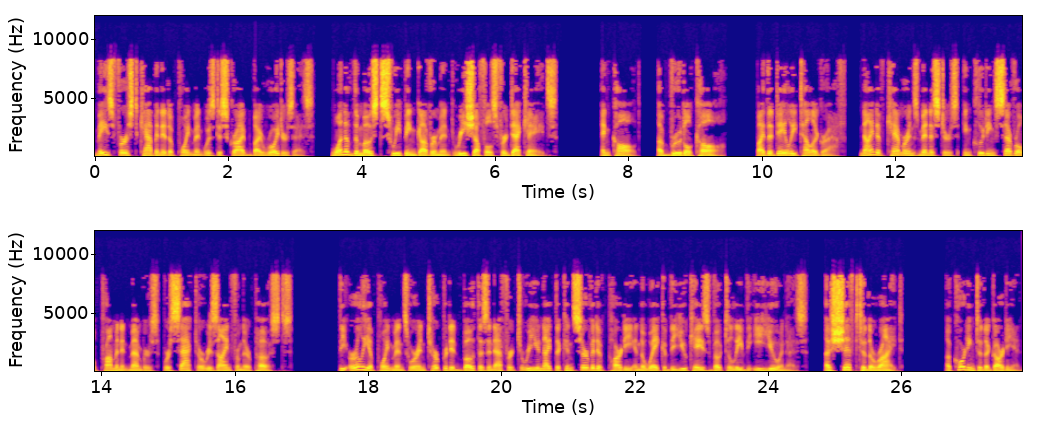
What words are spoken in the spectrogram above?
May's first cabinet appointment was described by Reuters as, "...one of the most sweeping government reshuffles for decades", and called, "...a brutal cull", by the Daily Telegraph. Nine of Cameron's ministers, including several prominent members, were sacked or resigned from their posts. The early appointments were interpreted both as an effort to reunite the Conservative Party in the wake of the UK's vote to leave the EU and as a shift to the right, according to The Guardian.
